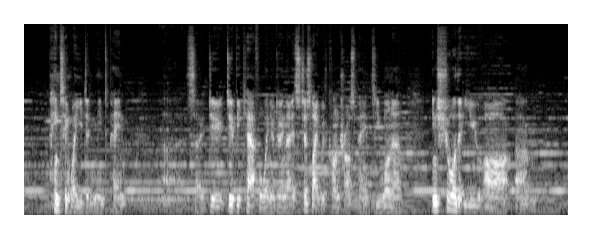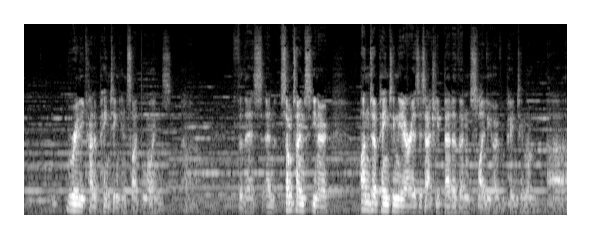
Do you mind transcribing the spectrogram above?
painting where you didn't mean to paint. So do, do be careful when you're doing that. It's just like with contrast paints. You want to ensure that you are um, really kind of painting inside the lines uh, for this. And sometimes, you know, underpainting the areas is actually better than slightly overpainting them. Uh,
